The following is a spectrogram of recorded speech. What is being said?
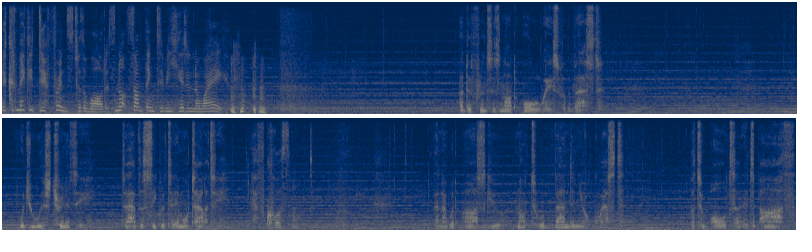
It could make a difference to the world. It's not something to be hidden away. A difference is not always for the best. Would you wish Trinity to have the secret to immortality? of course not. Then I would ask you not to abandon your quest, but to alter its path.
